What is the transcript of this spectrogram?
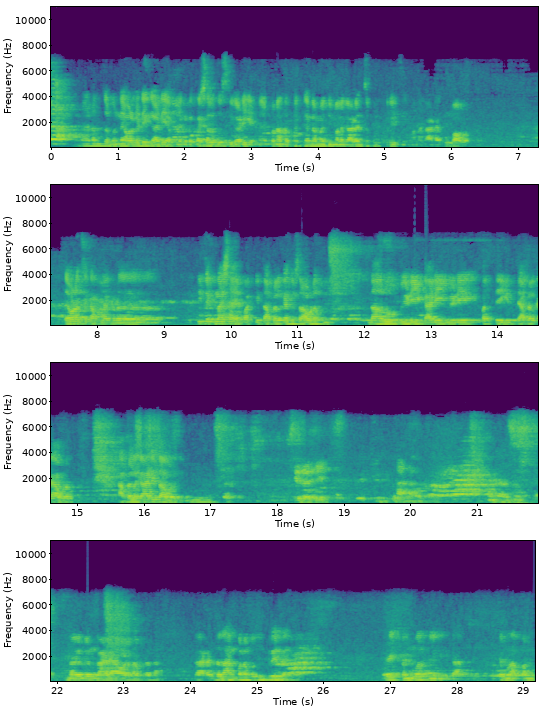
मॅडमचं म्हणणं ऑलरेडी गाडी आहे आपल्याकडे कशाला दुसरी गाडी घेत पण आता सगळ्यांना माहिती मला गाड्यांचं खूप क्रेज आहे मला गाड्या खूप आवडतात. तेवढाच एक आपल्याकडं तीच एक नशा आहे. बाकी तर आपल्याला काही दुसरं आवडत नाही. दारू बिडी काडी बिडी पत्ते गित्ते आपल्याला काय आवडत नाही. आपल्याला गाडीच आवडते. नवीन नवीन गाड्या आवडतात आपल्याला. गाड्यांचं लहानपणापासून क्रेज आहे. एक नंबर त्याच्यामुळे आपण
